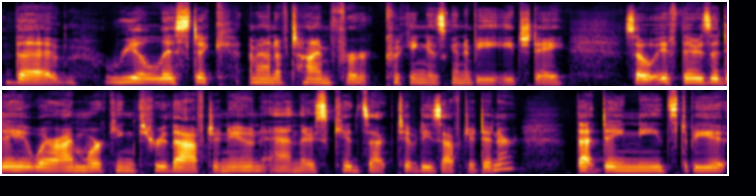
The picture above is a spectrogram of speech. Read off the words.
the realistic amount of time for cooking is going to be each day. So if there's a day where I'm working through the afternoon and there's kids activities after dinner, that day needs to be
